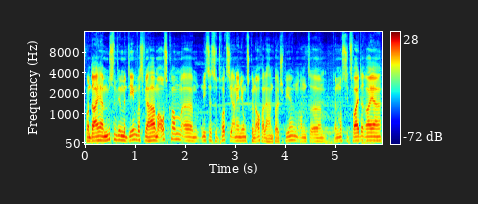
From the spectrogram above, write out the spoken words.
Von daher müssen wir mit dem, was wir haben, auskommen. Ähm, nichtsdestotrotz, die anderen Jungs können auch alle Handball spielen. Und äh, dann muss die zweite Reihe,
